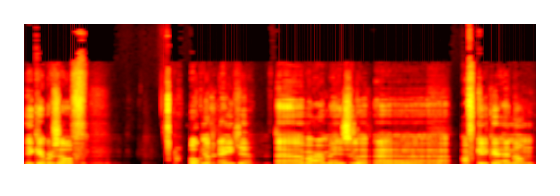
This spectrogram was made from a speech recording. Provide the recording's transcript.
ik heb er zelf ook nog eentje waarmee zullen afkicken. En dan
